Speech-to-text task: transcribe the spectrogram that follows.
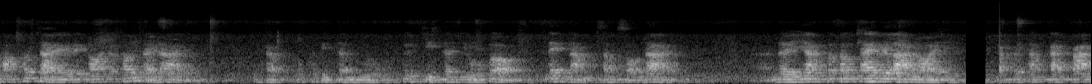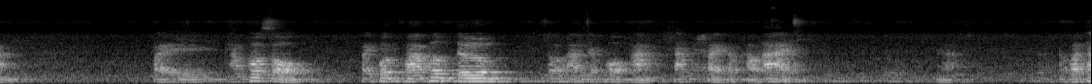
ความเข้าใจเล็กน้อยจะเข้าใจได้นะครับปกติตันยูคือจิตตันยูก็แนะนำสั่งสอนได้เนยยังก็ต้องใช้เวลาหน่อย ไปทำการบ้าน ไปทำข้อสอบ ไปค้นคว้าเพิ่มเติม ก็อาจจะพอผ่านชั้นไปกับเขาได้นะวัฏ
